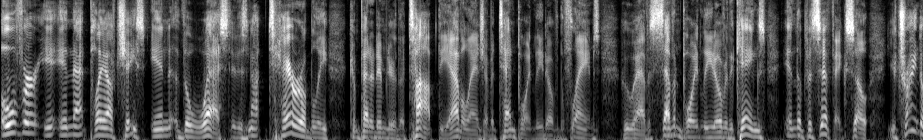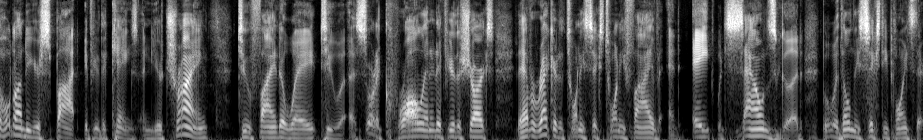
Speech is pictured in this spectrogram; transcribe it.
over in that playoff chase in the West. It is not terribly competitive near the top. The Avalanche have a 10 point lead over the Flames, who have a 7 point lead over the Kings in the Pacific. So you're trying to hold on to your spot if you're the Kings, and you're trying to find a way to uh, sort of crawl in it if you're the Sharks. They have a record of 26, 25, and 8, which sounds good, but with only 60 points, they're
